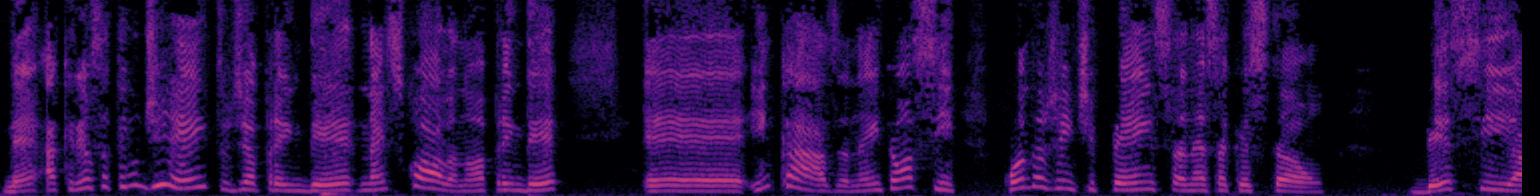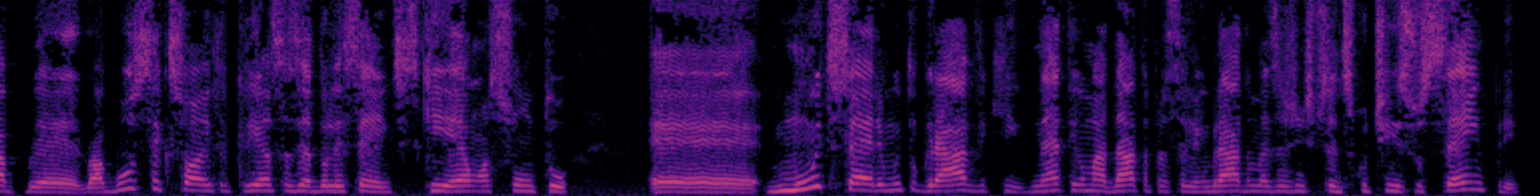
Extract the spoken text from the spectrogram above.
né? A criança tem o direito de aprender na escola, não aprender é, em casa, né? Então, assim, quando a gente pensa nessa questão desse é, abuso sexual entre crianças e adolescentes, que é um assunto é, muito sério, muito grave, que né, tem uma data para ser lembrado, mas a gente precisa discutir isso sempre.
